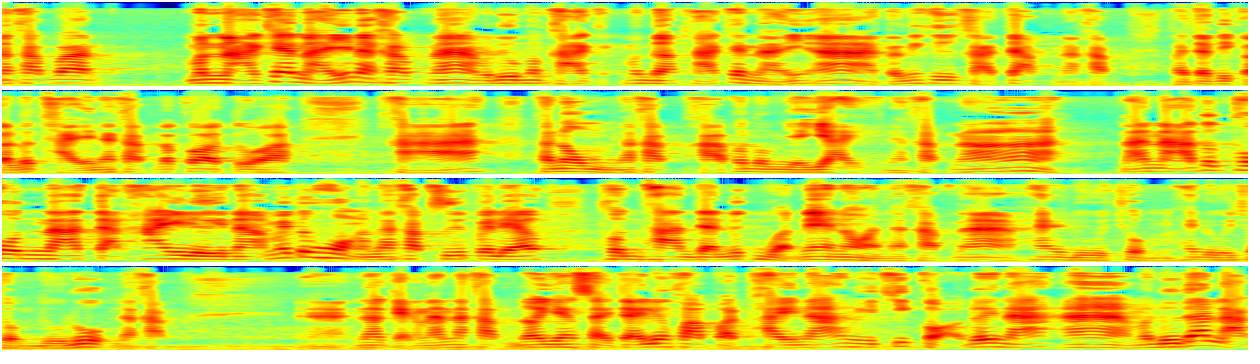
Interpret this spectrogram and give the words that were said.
นะครับว่ามันหนาแค่ไหนนะครับนะมาดูมันขา มันหนาขาแค่ไหน อ่า ตอนนี้คือขาจับนะครับ ขาจับติดกับรถไถนะครับ แล้วก็ตัว ขาพนมนะครับ ขาพนมใหญ่ๆนะครับนะหนาหนาทนทนนะจัดให้เลยนะ ไม่ต้องห่วงนะครับ ซื้อไปแล้วทนทานยันลึกบวชแน่นอนนะครับนะให้ดูชมให้ดูชมดูรูปนะครับ นอกจากนั้นนะครับเรายังใส่ใจเรื่องความปลอดภัยนะ มีที่เกาะด้วยนะอ่ามาดูด้านหลัง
